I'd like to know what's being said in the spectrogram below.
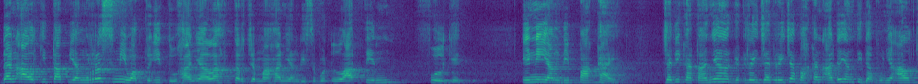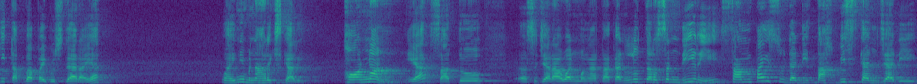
Dan Alkitab yang resmi waktu itu hanyalah terjemahan yang disebut Latin Vulgate. Ini yang dipakai. Jadi katanya gereja-gereja bahkan ada yang tidak punya Alkitab Bapak Ibu Saudara ya. Wah ini menarik sekali. Konon ya satu uh, sejarawan mengatakan Luther sendiri sampai sudah ditahbiskan jadi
